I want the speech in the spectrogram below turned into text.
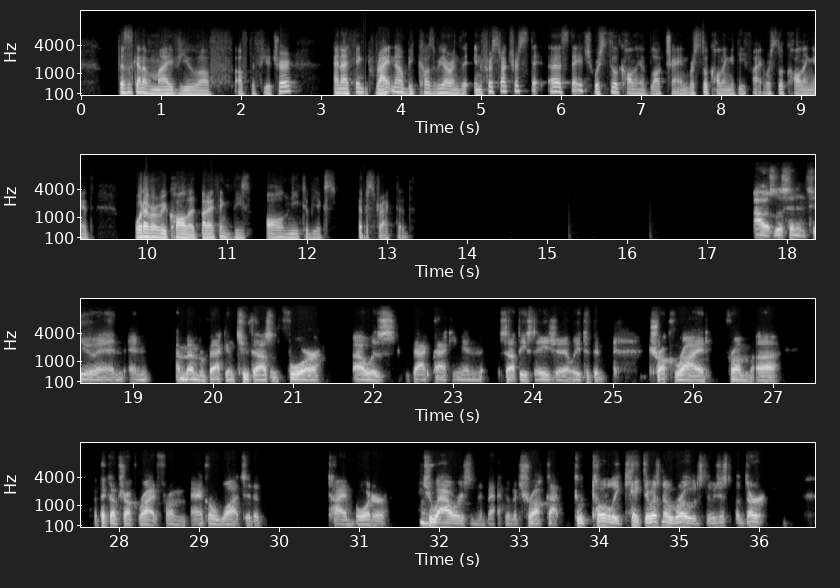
this is kind of my view of of the future. And I think right now, because we are in the infrastructure st- uh, stage, we're still calling it blockchain, we're still calling it DeFi, we're still calling it whatever we call it. But I think these all need to be ex- abstracted. I was listening to you, and and I remember back in 2004, I was backpacking in Southeast Asia. We took a truck ride from uh, a pickup truck ride from Angkor Wat to the Thai border. Mm-hmm. Two hours in the back of a truck, got totally caked. There was no roads; there was just dirt.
